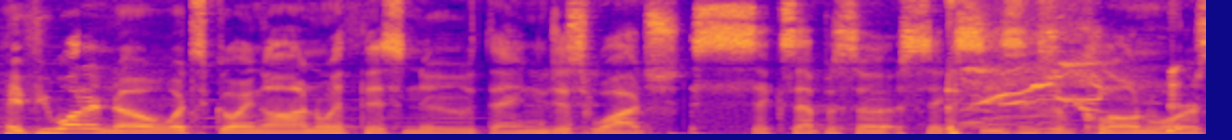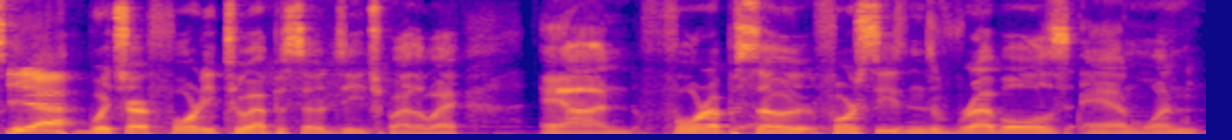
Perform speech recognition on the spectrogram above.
Hey, if you want to know what's going on with this new thing, just watch six episodes, six seasons of Clone Wars. Yeah. which are forty-two episodes each, by the way, and four episode, four seasons of Rebels, and one,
